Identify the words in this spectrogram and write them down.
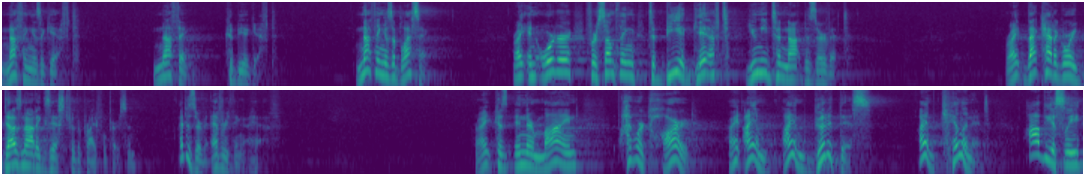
nothing is a gift. Nothing could be a gift. Nothing is a blessing right? In order for something to be a gift, you need to not deserve it. Right? That category does not exist for the prideful person. I deserve everything I have. Right? Because in their mind, I worked hard, right? I am, I am good at this. I am killing it. Obviously,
